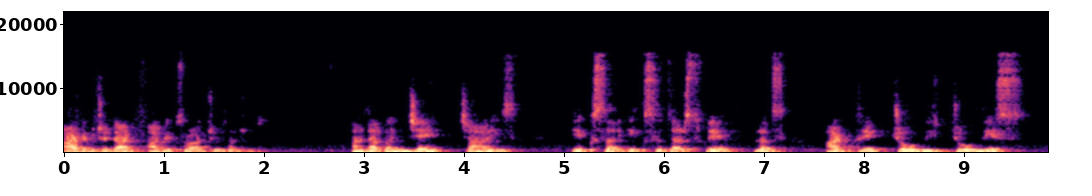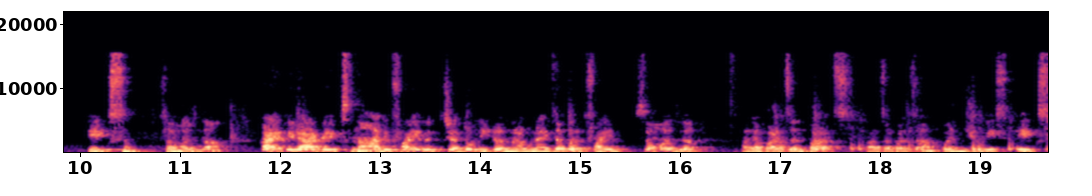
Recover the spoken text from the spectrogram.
आठपेक्षा आठ आठ एक सोळा आठ चोवीस. आठा पंचे चाळीस एक्स एक्सचा स्क्वेअर प्लस आठ त्रिक चोवीस चोवीस एक्स समजलं? काय केलं आठ एक्स ना? आधी फाईव्ह एक्सच्या दोन्ही टर्मला गुणायचं परत फाईव्ह समजलं? आता पाच आणि पाच पाचा पाचा पंचवीस एक्स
